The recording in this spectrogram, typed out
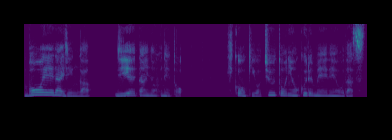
防衛大臣が自衛隊の船と飛行機を中東に送る命令を出す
